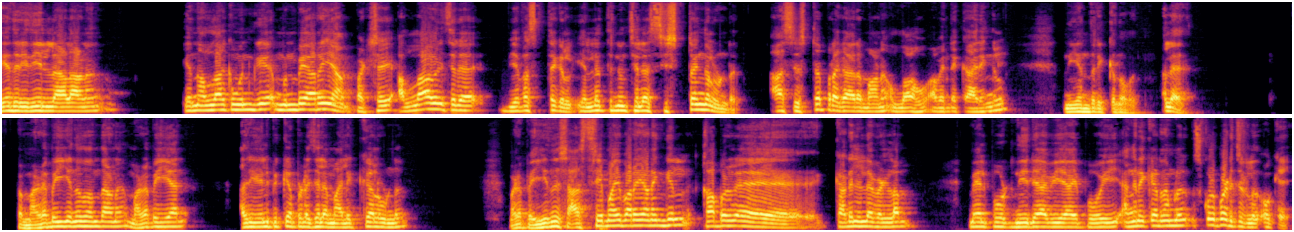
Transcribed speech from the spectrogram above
ഏത് രീതിയിലുള്ള ആളാണ് എന്ന് അള്ളാഹ്ക്ക് മുൻപേ മുൻപേ അറിയാം. പക്ഷേ അള്ളാഹുവിന് ചില വ്യവസ്ഥകൾ എല്ലാത്തിനും ചില സിസ്റ്റങ്ങളുണ്ട്. ആ സിസ്റ്റപ്രകാരമാണ് അള്ളാഹു അവന്റെ കാര്യങ്ങൾ നിയന്ത്രിക്കുന്നത്. അല്ലേ? ഇപ്പം മഴ പെയ്യുന്നത് എന്താണ്? മഴ പെയ്യാൻ അതിന് ഏൽപ്പിക്കപ്പെട്ട ചില മലക്കുകളുണ്ട്. മഴ പെയ്യുന്നത് ശാസ്ത്രീയമായി പറയുകയാണെങ്കിൽ കബ കടലിലെ വെള്ളം മേൽപോട്ട് നീരാവിയായി പോയി. അങ്ങനെയൊക്കെയാണ് നമ്മൾ സ്കൂൾ പഠിച്ചിട്ടുള്ളത്. ഓക്കെ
